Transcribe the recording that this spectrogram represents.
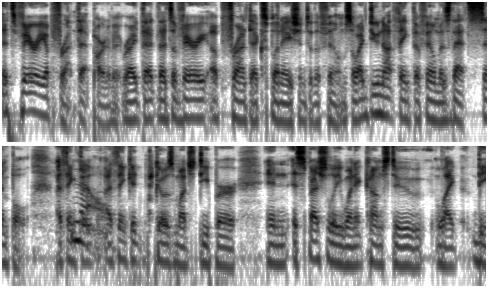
it's very upfront that part of it right? That that's a very upfront explanation to the film. So i do not think the film is that simple. I think No. that i think it goes much deeper and especially when it comes to like the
